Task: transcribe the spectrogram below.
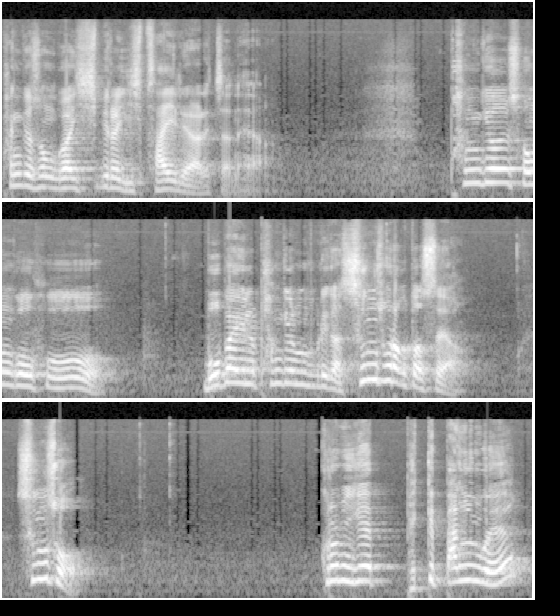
판결 선고가 11월 24일이라 그랬잖아요. 판결 선고 후 모바일 판결문부리가 승소라고 떴어요. 승소. 그럼 이게 100대 빵인 거예요?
